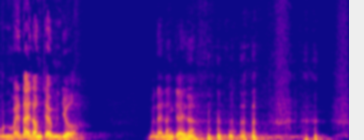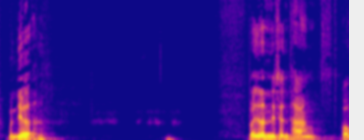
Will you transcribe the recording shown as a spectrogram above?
มันไม่ได้ดังใจมันเยอะ ไม่ได้ดังใจนะ มันเยอะ เพราะฉะนั้นในเส้นทางของ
